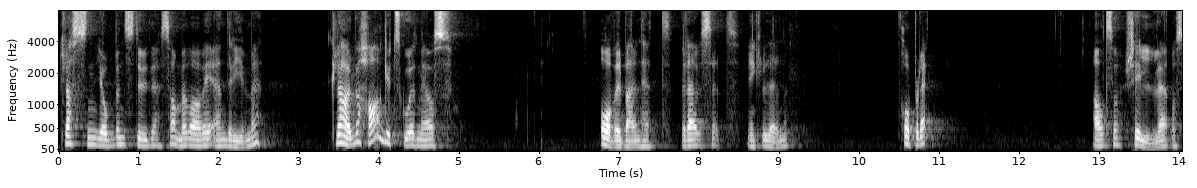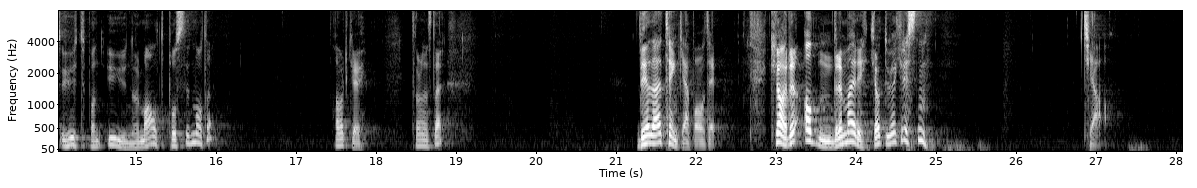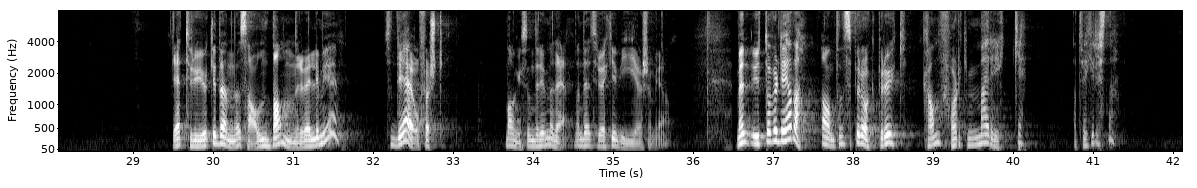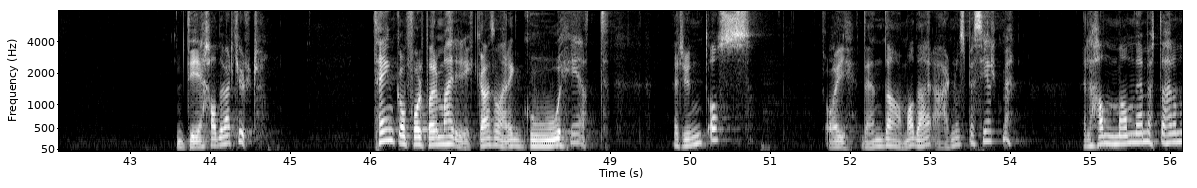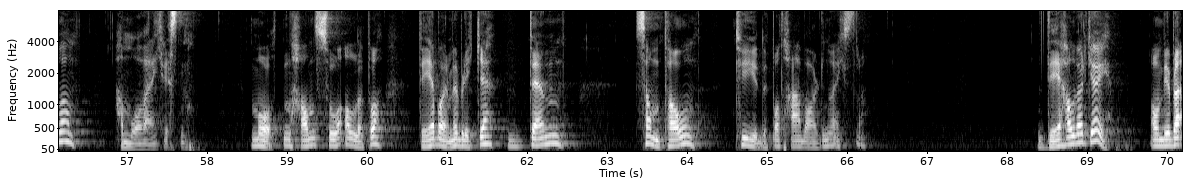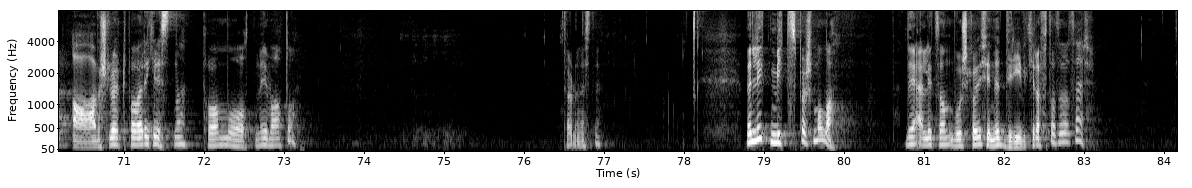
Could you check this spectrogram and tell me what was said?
klassen, jobben, studiet, samme hva vi enn driver med, klarer vi å ha Guds godhet med oss. Overbærenhet, raushet, inkluderende. Håper det. Altså skille oss ut på en unormalt positiv måte. Det har vært gøy. Tar neste. Det der tenker jeg på av og til. Klarer andre merke at du er kristen? Tja Jeg tror jo ikke denne salen banner veldig mye. Så det er jo først. Mange som driver med det. Men det tror jeg ikke vi gjør så mye av. Men utover det, da, annet enn språkbruk, kan folk merke at vi er kristne. Det hadde vært kult. Tenk om folk bare merka en sånn godhet rundt oss. Oi, den dama der er det noe spesielt med. Eller han mannen jeg møtte her om dagen. Han må være en kristen. Måten han så alle på, det bare med blikket, den samtalen tyder på at her var det noe ekstra. Det hadde vært gøy om vi ble avslørt på å være kristne på måten vi var på. Tar du neste? Men litt mitt spørsmål, da. Det er litt sånn Hvor skal vi finne drivkrafta til dette her?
